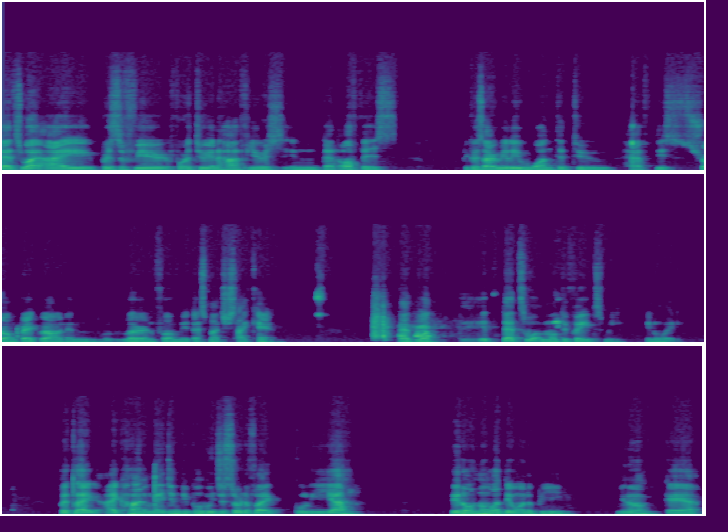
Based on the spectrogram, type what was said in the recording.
That's why I persevere for three and a half years in that office because I really wanted to have this strong background and learn from it as much as I can. That what it that's what motivates me in a way. But like I can't imagine people who just sort of like kuliah, they don't know what they want to be, you know, kayak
